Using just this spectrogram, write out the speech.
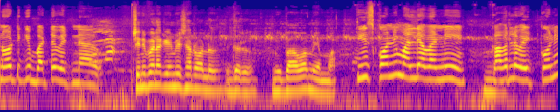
నోటికి బట్ట పెట్టినారు. చనిపోయినాక ఏం చేసినారు వాళ్ళు? ఇద్దరు. మీ బావ మీ అమ్మ. తీసుకొని మళ్ళీ అవన్నీ కవర్లో పెట్టుకొని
